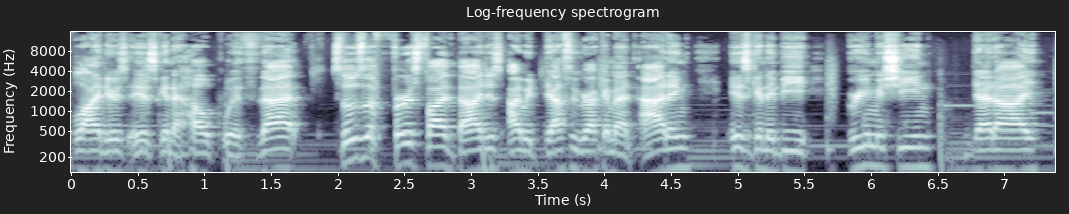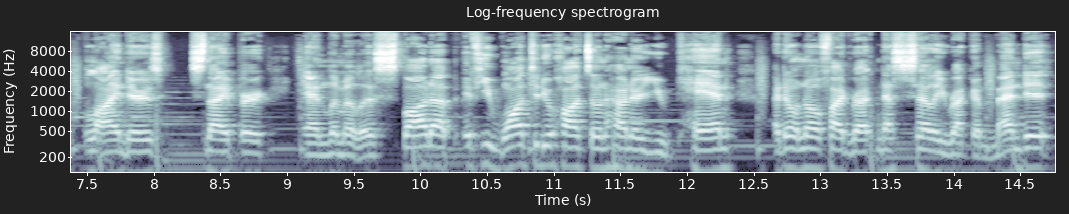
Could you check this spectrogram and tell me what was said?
Blinders is going to help with that. So those are the first five badges I would definitely recommend adding is going to be Green Machine, Deadeye, Blinders, Sniper, and Limitless Spot Up. If you want to do Hot Zone Hunter, you can. I don't know if I'd re necessarily recommend it.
